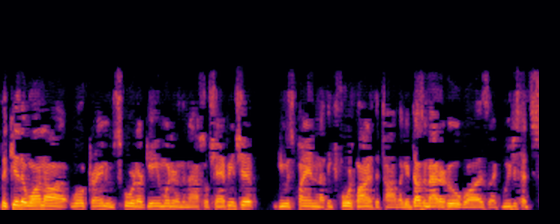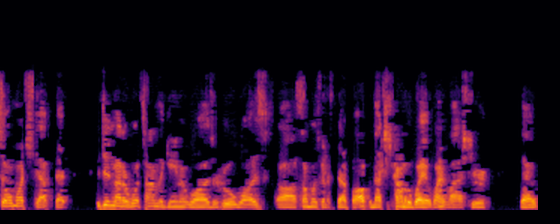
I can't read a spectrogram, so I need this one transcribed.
the kid that won uh Will Crane who scored our game winner in the national championship. He was playing I think fourth line at the time. Like it doesn't matter who it was. Like we just had so much depth that it didn't matter what time of the game it was or who it was. Uh, someone's going to step up, and that's just kind of the way it went last year. That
